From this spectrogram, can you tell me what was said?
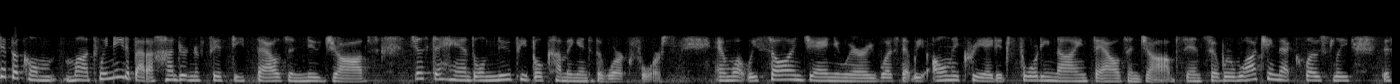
typical month, we need about 150,000 new jobs just to handle new people coming into the workforce. And what we saw in January was that we only created 49,000 jobs. And so we're watching that closely. This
